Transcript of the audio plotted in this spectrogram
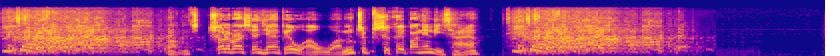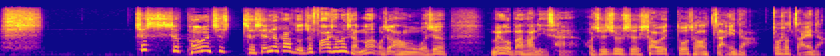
啊，手里边闲钱给我，我们这不是可以帮您理财啊？这这朋友，这这谁能告诉我这发生了什么？我说啊，我这没有办法理财，我这就是稍微多少攒一点，多少攒一点，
